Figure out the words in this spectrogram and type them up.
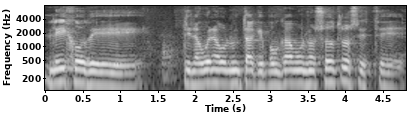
lejos de, la buena voluntad que pongamos nosotros, este,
